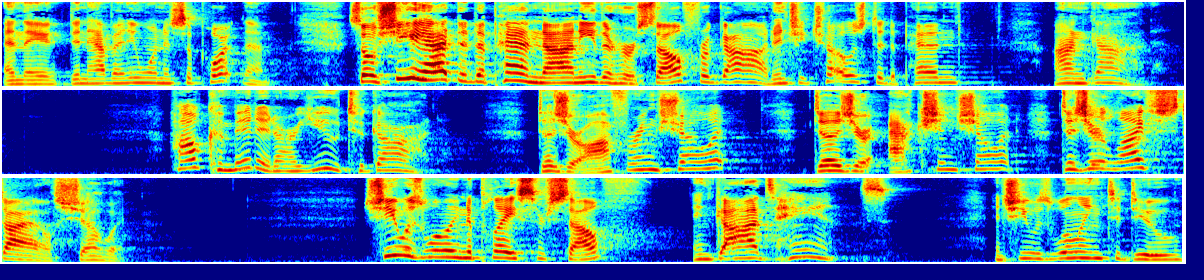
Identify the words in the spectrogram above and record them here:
and they didn't have anyone to support them. So she had to depend on either herself or God, and she chose to depend on God. How committed are you to God? Does your offering show it? Does your action show it? Does your lifestyle show it? She was willing to place herself in God's hands, and she was willing to do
